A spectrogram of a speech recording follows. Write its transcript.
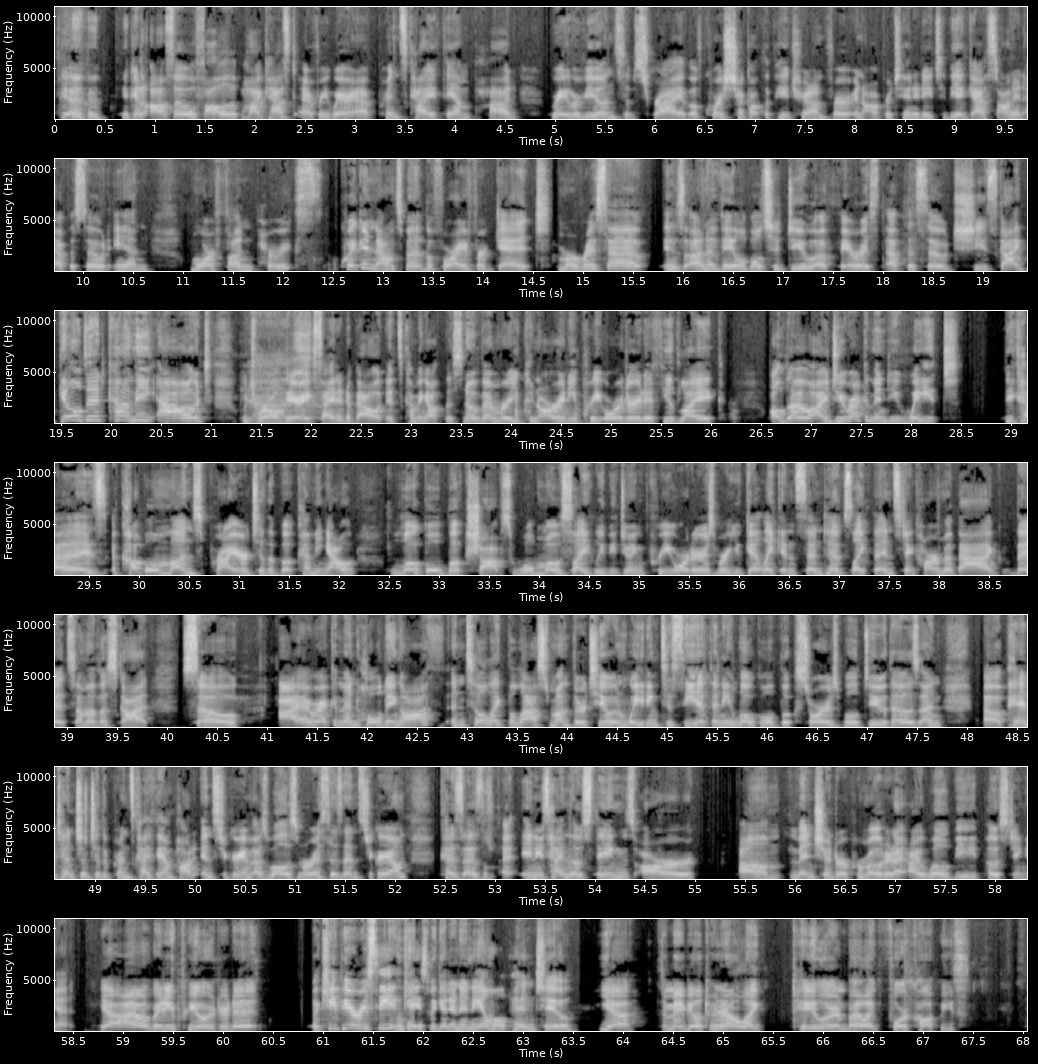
Yeah. you can also follow the podcast everywhere at Prince Kai Fan Pod. Rate, review, and subscribe. Of course, check out the Patreon for an opportunity to be a guest on an episode and more fun perks. Quick announcement before I forget Marissa is unavailable to do a Fairest episode. She's got Gilded coming out, which yes. we're all very excited about. It's coming out this November. You can already pre order it if you'd like. Although I do recommend you wait because a couple months prior to the book coming out, local bookshops will most likely be doing pre-orders where you get like incentives like the instant karma bag that some of us got. So I recommend holding off until like the last month or two and waiting to see if any local bookstores will do those and uh, pay attention to the Prince Kai Fan Pod Instagram as well as Marissa's Instagram because as anytime those things are um, mentioned or promoted, I, I will be posting it. Yeah, I already pre-ordered it. But keep your receipt in case we get an enamel pin too. Yeah, and maybe I'll turn out like Taylor and buy like four copies.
